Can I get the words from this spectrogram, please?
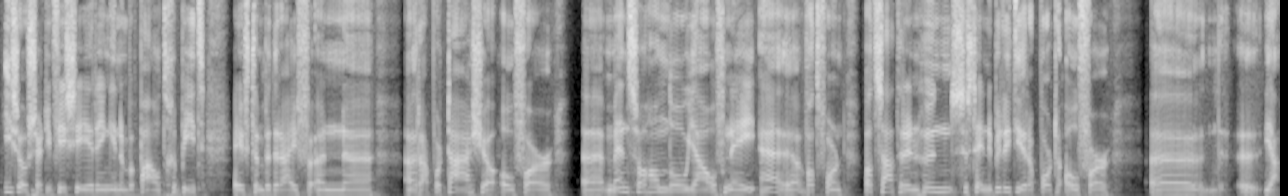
ISO-certificering in een bepaald gebied? Heeft een bedrijf een, uh, een rapportage over uh, mensenhandel, ja of nee? Hè? wat, voor, wat staat er in hun sustainability-rapport over uh, uh, ja,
